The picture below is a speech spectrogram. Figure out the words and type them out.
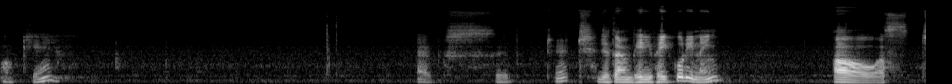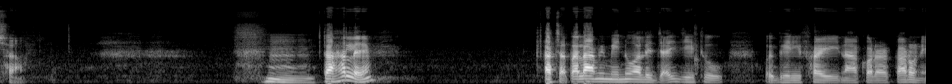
okay. Accepted যেহেতু আমি ভেরিফাই করি নাই। ও আচ্ছা। হুম। তাহলে আচ্ছা তাহলে আমি ম্যানুয়ালে যাই, যেহেতু ওই ভেরিফাই না করার কারণে,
